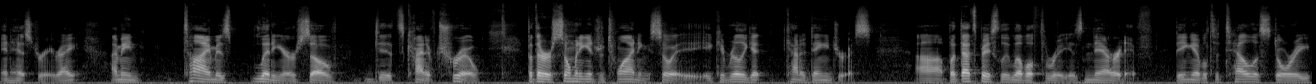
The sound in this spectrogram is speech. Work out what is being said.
in history, right? I mean, time is linear, so it's kind of true, but there are so many intertwinings, so it, it can really get kind of dangerous. Uh, but that's basically level three is narrative, being able to tell a story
